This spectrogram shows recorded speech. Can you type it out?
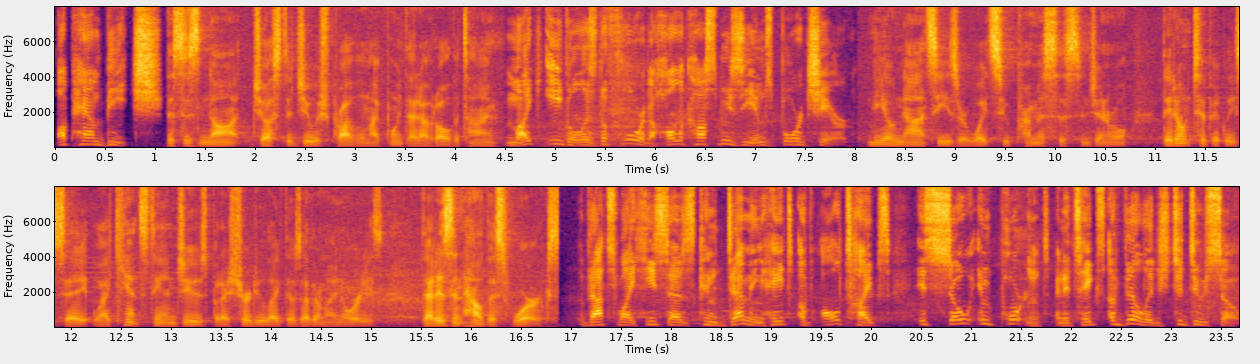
Upham Beach. This is not just a Jewish problem. I point that out all the time. Mike Igel is the Florida Holocaust Museum's board chair. Neo Nazis or white supremacists in general, they don't typically say, Well, I can't stand Jews, but I sure do like those other minorities. That isn't how this works. That's why he says condemning hate of all types is so important, and it takes a village to do so.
